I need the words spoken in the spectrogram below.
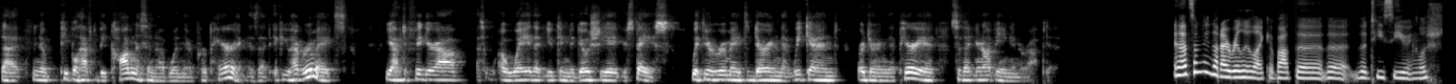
that you know people have to be cognizant of when they're preparing is that if you have roommates you have to figure out a, a way that you can negotiate your space with your roommates during that weekend or during that period so that you're not being interrupted. And that's something that i really like about the the the tcu english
